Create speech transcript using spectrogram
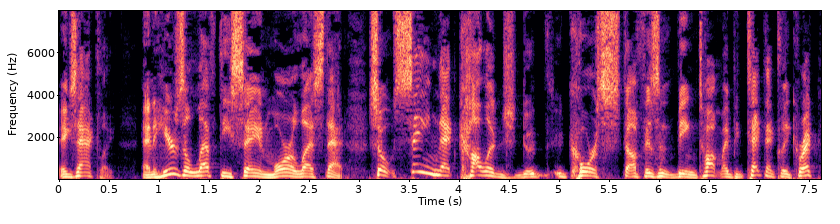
Exactly. And here's a lefty saying more or less that. So saying that college uh, course stuff isn't being taught might be technically correct,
